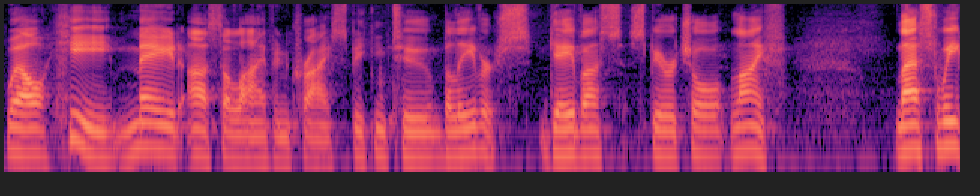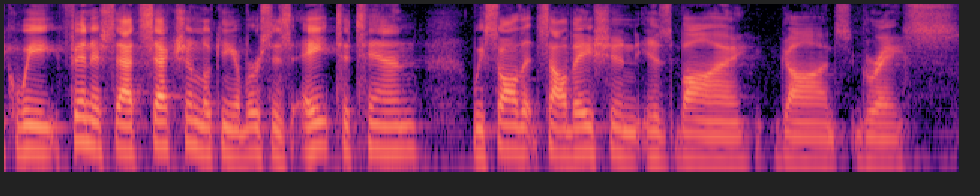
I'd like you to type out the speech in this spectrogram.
well, He made us alive in Christ, speaking to believers, gave us spiritual life. Last week we finished that section looking at verses 8 to 10. We saw that salvation is by God's grace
